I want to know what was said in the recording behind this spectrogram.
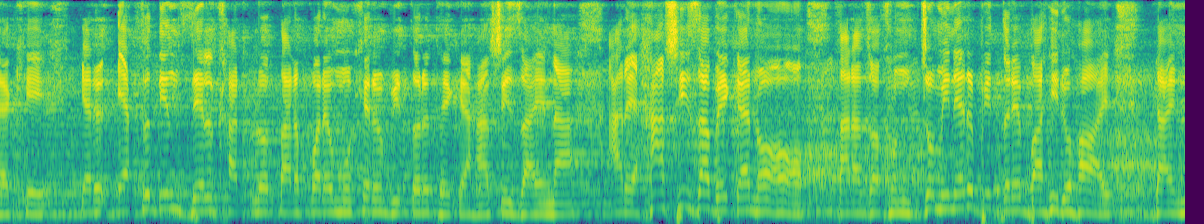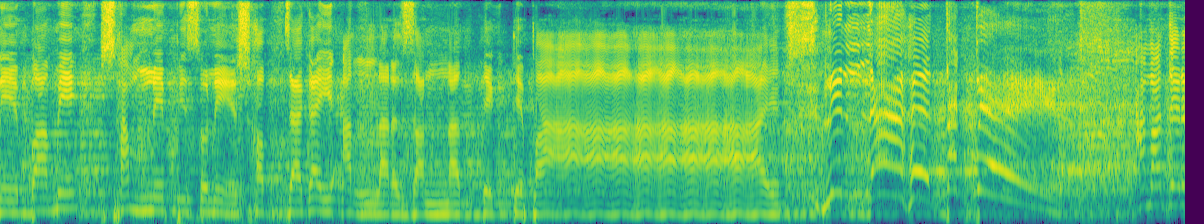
দেখে, কেন এতদিন জেল খাটলো, তারপরে মুখের ভিতরে থেকে হাসি যায় না। আরে হাসি যাবে কেন? তারা যখন জমিনের ভিতরে বাহির হয়, ডাইনে বামে, সামনে, পিছনে, সব জায়গায় আল্লাহর জান্নাত দেখতে পায়। লিল্লাহে তাকবীর। আমাদের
